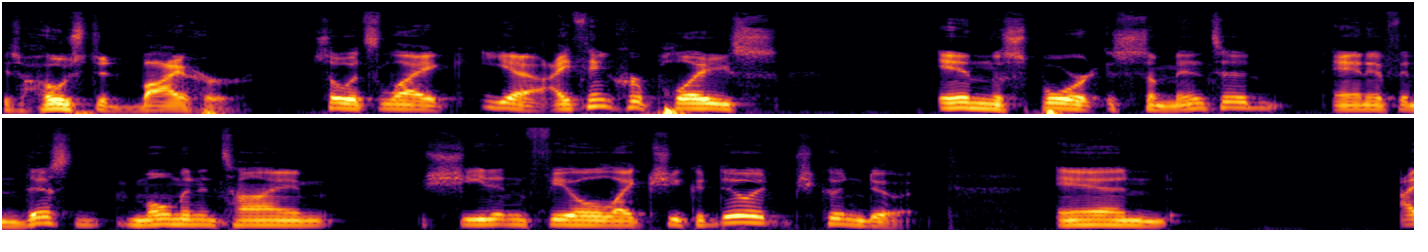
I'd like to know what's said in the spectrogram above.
is hosted by her. So it's like, yeah, I think her place in the sport is cemented. And if in this moment in time she didn't feel like she could do it, she couldn't do it. And I,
